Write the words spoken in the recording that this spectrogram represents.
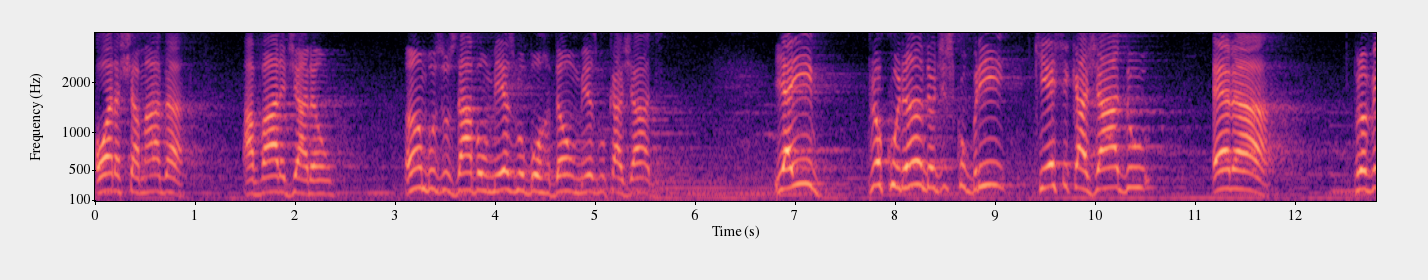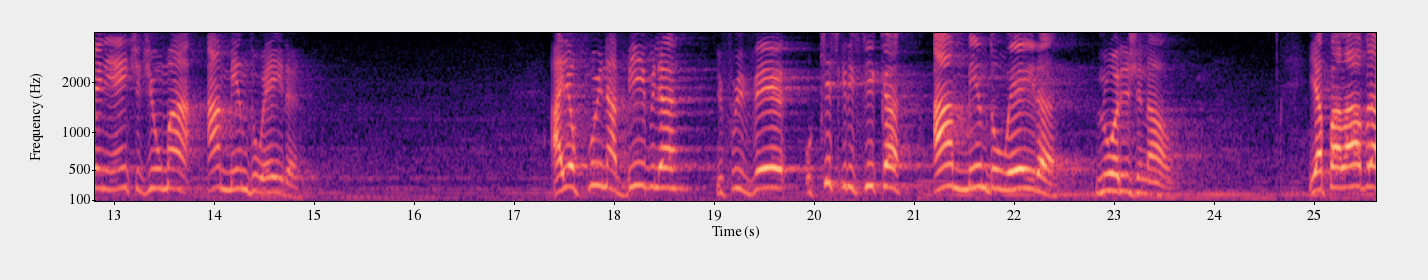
ora chamada a vara de Arão. Ambos usavam o mesmo bordão, o mesmo cajado. E aí, procurando, eu descobri que esse cajado era proveniente de uma amendoeira. Aí eu fui na Bíblia e fui ver o que significa amendoeira no original. E a palavra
